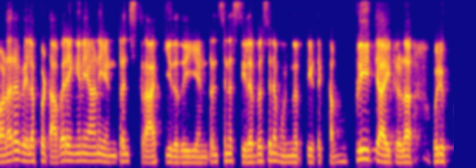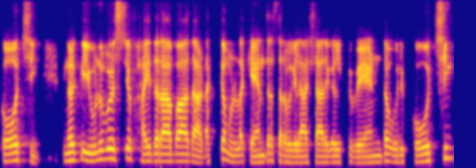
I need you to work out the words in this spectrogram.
വളരെ വിലപ്പെട്ട അവരെങ്ങനെയാണ് എൻട്രൻസ് ക്രാക്ക് ചെയ്തത്? ഈ എൻട്രൻസിനെ സിലബസിനെ മുൻനിർത്തിയിട്ട് കംപ്ലീറ്റ് ആയിട്ടുള്ള ഒരു കോച്ചിങ് നിങ്ങൾക്ക് യൂണിവേഴ്സിറ്റി ഓഫ് ഹൈദരാബാദ് അടക്കമുള്ള കേന്ദ്ര സർവകലാശാലകൾക്ക് വേണ്ട ഒരു കോച്ചിങ്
